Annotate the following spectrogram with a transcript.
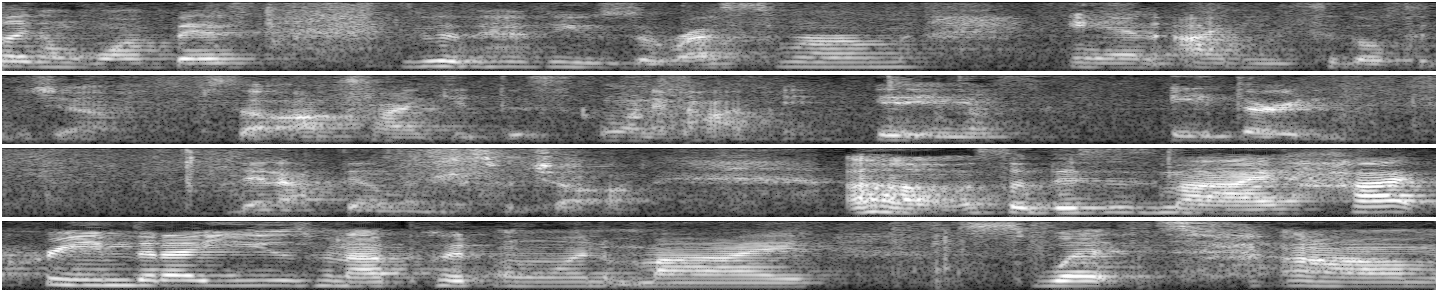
like I'm going fast because I have to use the restroom and I need to go to the gym. So I'm trying to get this on and popping. It is 8.30. Then I'm filming this with y'all. Um, so this is my hot cream that I use when I put on my sweat um,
